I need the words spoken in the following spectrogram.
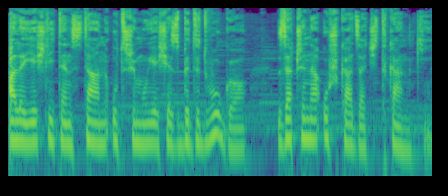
ale jeśli ten stan utrzymuje się zbyt długo, zaczyna uszkadzać tkanki.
